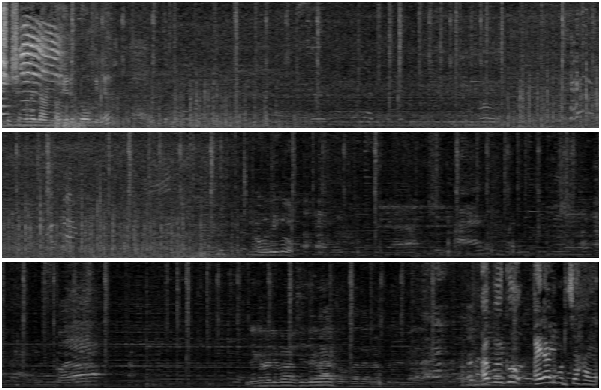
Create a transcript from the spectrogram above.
വിശേഷങ്ങളെല്ലാം കേട്ടോ ഈ ഒരു അപ്പോഴേക്കും അതിനാണ്ട് പിടിച്ച ഹയ.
